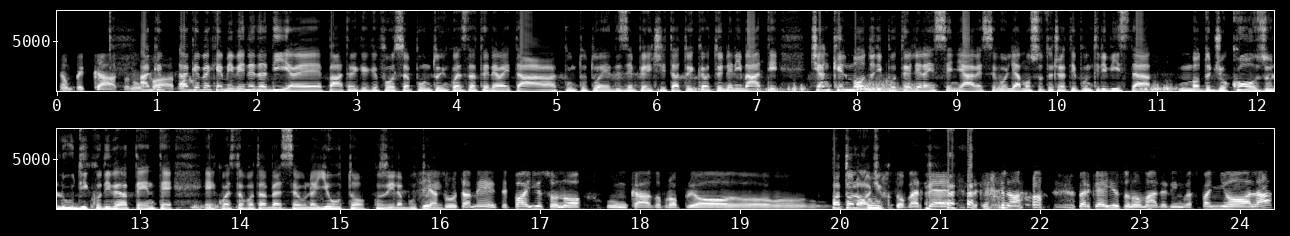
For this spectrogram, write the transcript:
è un peccato non Anche, farlo. anche perché mi viene da dire, Patrick, che forse appunto in questa tenera età, appunto tu ad esempio hai citato i cartoni animati, c'è anche il modo di potergliela insegnare, se vogliamo, sotto certi punti di vista, in modo giocoso, ludico, divertente, e questo potrebbe essere un aiuto, così la butto Sì, lì. assolutamente. Poi io sono un caso proprio Patologico. perché, perché, no, perché io sono madrelingua spagnola,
